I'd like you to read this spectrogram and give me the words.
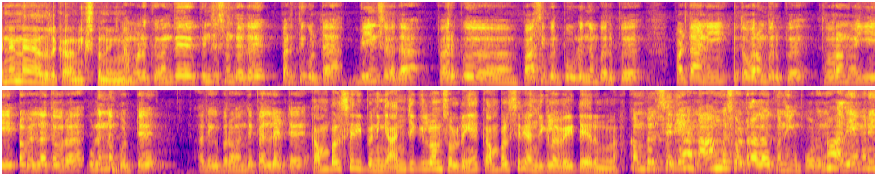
என்னென்ன அதில் மிக்ஸ் பண்ணுவீங்க? நம்மளுக்கு வந்து பிஞ்சு சுண்டல் பருத்தி குட்டை பீன்ஸ் விதை பருப்பு பாசி பருப்பு உளுந்தம் பருப்பு பட்டாணி துவரம் பருப்பு துவரம் நொய் வெள்ளத்தவரை உளுந்தம் பொட்டு அதுக்கப்புறம் வந்து பெல்லட்டு கம்பல்சரி இப்போ நீங்கள் அஞ்சு கிலோன்னு சொல்கிறீங்க கம்பல்சரி அஞ்சு கிலோ வெயிட் ஏறுங்களா? கம்பல்சரியா நாங்க சொல்ற அளவுக்கு நீங்க போடணும். அதே மாதிரி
